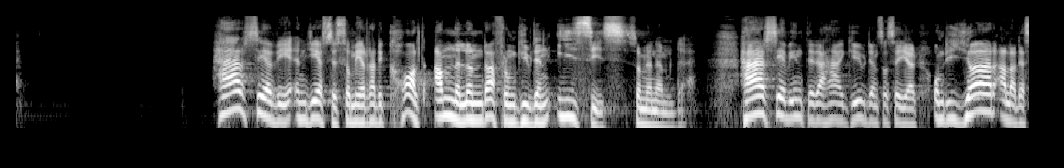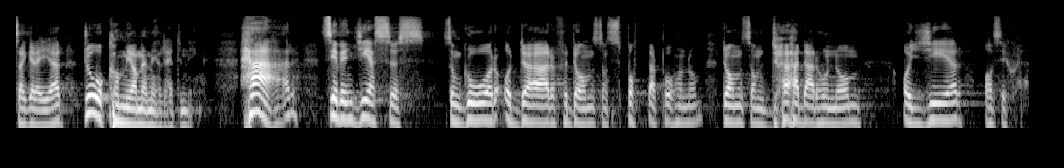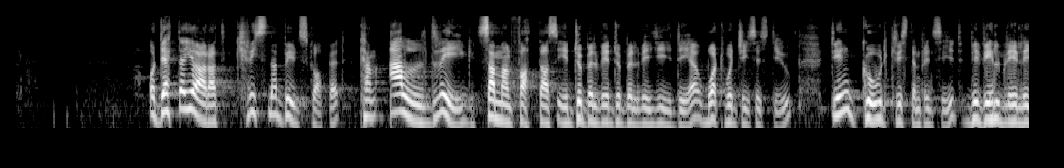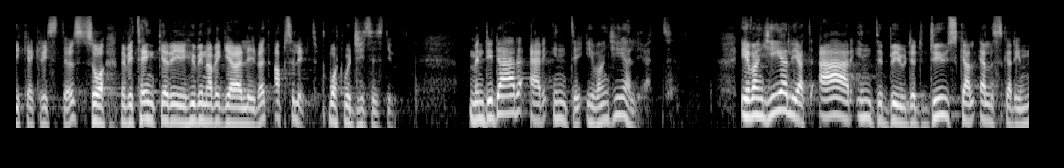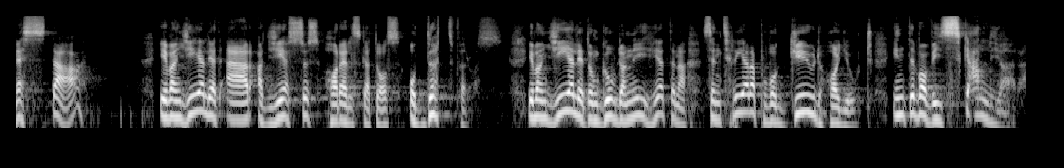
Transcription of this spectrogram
Här ser vi en Jesus som är radikalt annorlunda från guden Isis, som jag nämnde. Här ser vi inte den här guden som säger om du gör alla dessa grejer, då kommer jag med min räddning. Här ser vi en Jesus som går och dör för dem som spottar på honom, de som dödar honom och ger av sig själv. Och detta gör att kristna budskapet kan aldrig sammanfattas i WWJD, What would Jesus do? Det är en god kristen princip. Vi vill bli lika Kristus. Så när vi tänker i hur vi navigerar livet, absolut, What would Jesus do? Men det där är inte evangeliet. Evangeliet är inte budet du ska älska din nästa. Evangeliet är att Jesus har älskat oss och dött för oss. Evangeliet, de goda nyheterna, centrerar på vad Gud har gjort, inte vad vi skall göra.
